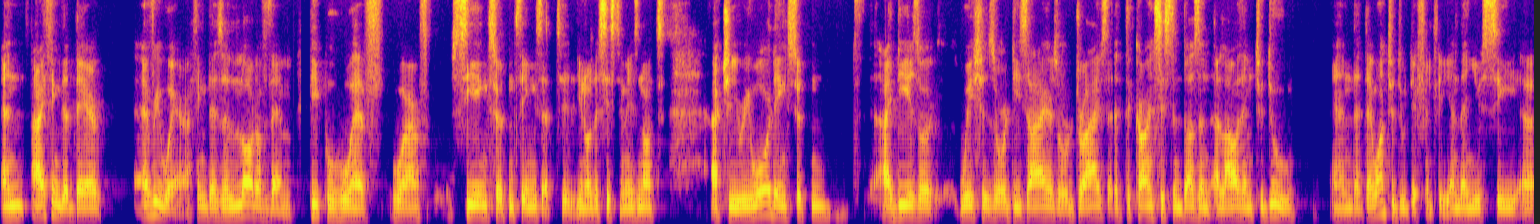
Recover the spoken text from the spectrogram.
and i think that they're everywhere. I think there's a lot of them. People who have who are seeing certain things that you know the system is not actually rewarding certain ideas or wishes or desires or drives that the current system doesn't allow them to do and that they want to do differently. And then you see, uh,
